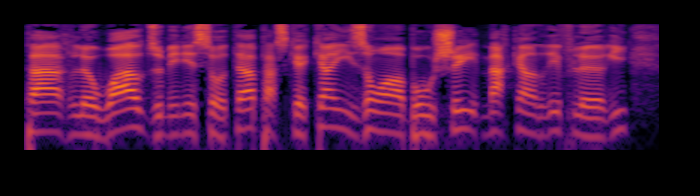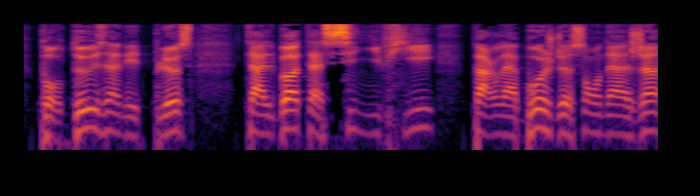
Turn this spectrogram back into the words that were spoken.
par le Wild du Minnesota parce que quand ils ont embauché Marc-André Fleury pour deux années de plus, Talbot a signifié par la bouche de son agent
